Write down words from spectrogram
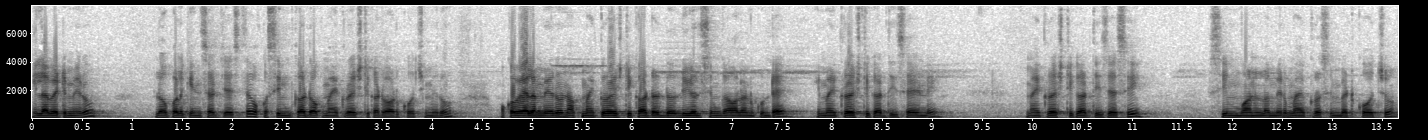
ఇలా పెట్టి మీరు లోపలికి ఇన్సర్ట్ చేస్తే ఒక సిమ్ కార్డ్ ఒక మైక్రో ఎస్టీ కార్డ్ వాడుకోవచ్చు మీరు. ఒకవేళ మీరు నాకు micro SD card dual SIM కావాలనుకుంటే ఈ మైక్రో ఎస్టీ కార్డ్ తీసేయండి. మైక్రో ఎస్టీ కార్డ్ తీసేసి సిమ్ వన్లో మీరు మైక్రో సిమ్ పెట్టుకోవచ్చు.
